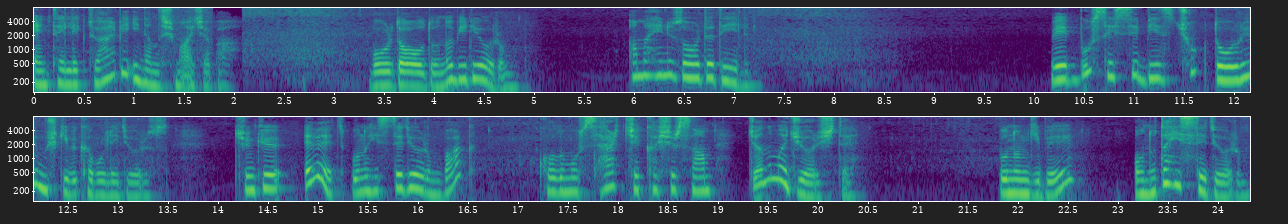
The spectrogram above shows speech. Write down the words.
entelektüel bir inanış mı acaba? Burada olduğunu biliyorum. Ama henüz orada değilim. Ve bu sesi biz çok doğruymuş gibi kabul ediyoruz. Çünkü evet bunu hissediyorum bak. Kolumu sertçe kaşırsam canım acıyor işte. Bunun gibi onu da hissediyorum.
